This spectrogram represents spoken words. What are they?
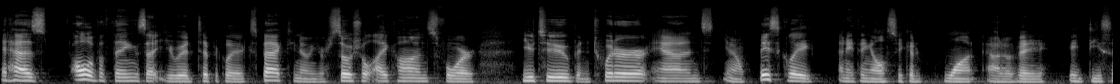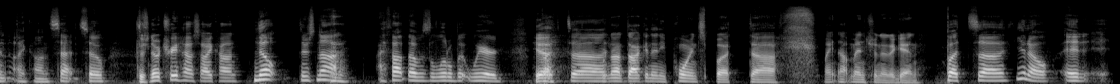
It has all of the things that you would typically expect, you know, your social icons for YouTube and Twitter, and, you know, basically anything else you could want out of a, a decent icon set. So, There's no treehouse icon. no, there's not. I thought that was a little bit weird. Yeah. But, uh, we're not docking any points, but uh, might not mention it again. But uh, you know, it,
